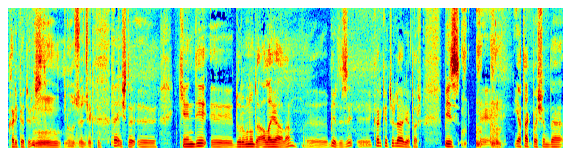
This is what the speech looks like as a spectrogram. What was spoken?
karikatürist. Hmm, onu söyleyecektim. Ve işte e, kendi e, durumunu da alaya alan e, bir dizi e, karikatürler yapar. Biz e, yatak başında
